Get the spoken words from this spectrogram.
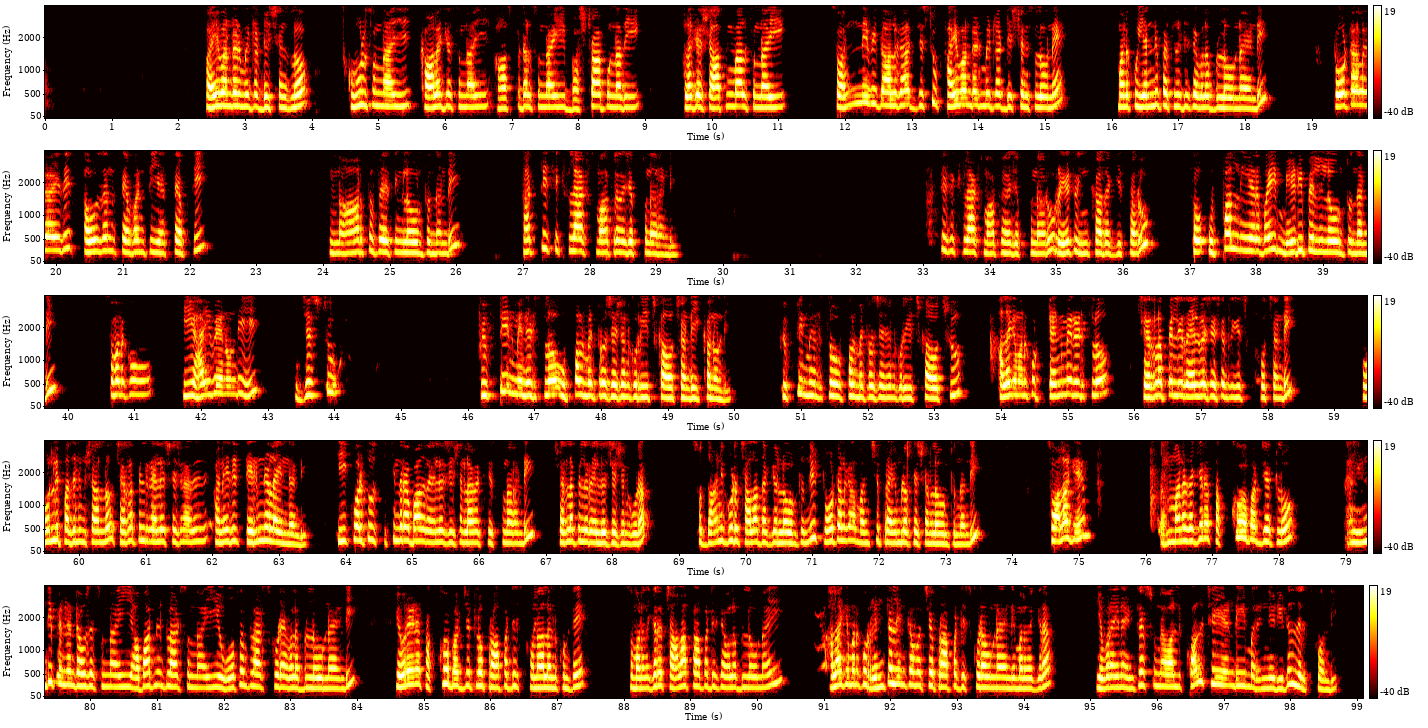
ఫైవ్ హండ్రెడ్ మీటర్ డిస్టెన్స్లో స్కూల్స్ ఉన్నాయి కాలేజెస్ ఉన్నాయి హాస్పిటల్స్ ఉన్నాయి బస్ స్టాప్ ఉన్నది అలాగే షాపింగ్ మాల్స్ ఉన్నాయి. సో అన్ని విధాలుగా జస్ట్ ఫైవ్ హండ్రెడ్ మీటర్ డిస్టెన్స్లోనే మనకు ఎన్ని ఫెసిలిటీస్ అవైలబుల్లో ఉన్నాయండి? టోటల్గా ఇది థౌజండ్ సెవెంటీ ఎస్ఎఫ్టీ నార్త్ ఫేసింగ్లో ఉంటుందండి. థర్టీ సిక్స్ ల్యాక్స్ మాత్రమే చెప్తున్నారండి. థర్టీ సిక్స్ ల్యాక్స్ మాత్రమే చెప్తున్నారు. రేటు ఇంకా తగ్గిస్తారు. సో ఉప్పల్ నియర్ బై మేడిపల్లిలో ఉంటుందండి. సో మనకు ఈ హైవే నుండి జస్ట్ ఫిఫ్టీన్ మినిట్స్లో ఉప్పల్ మెట్రో స్టేషన్కు రీచ్ కావచ్చు అండి ఇక్కడ నుండి. ఫిఫ్టీన్ మినిట్స్లో ఉప్పల్ మెట్రో స్టేషన్కు రీచ్ కావచ్చు. అలాగే మనకు టెన్ మినిట్స్లో చెర్లపల్లి రైల్వే స్టేషన్ రీచ్ కావచ్చు అండి ఓన్లీ పది నిమిషాల్లో చెర్లపల్లి రైల్వే స్టేషన్ అనేది అనేది టెర్మినల్ అయిందండి. Equal to Secunderabad railway station లాగా చేస్తున్నారండి చెర్లపల్లి రైల్వే స్టేషన్ కూడా. సో దానికి కూడా చాలా దగ్గరలో ఉంటుంది. టోటల్గా మంచి ప్రైమ్ లొకేషన్లో ఉంటుందండి. సో అలాగే మన దగ్గర తక్కువ బడ్జెట్లో ఇండిపెండెంట్ హౌసెస్ ఉన్నాయి అపార్ట్మెంట్ ప్లాట్స్ ఉన్నాయి ఓపెన్ ప్లాట్స్ కూడా అవైలబుల్లో ఉన్నాయండి. ఎవరైనా తక్కువ బడ్జెట్లో ప్రాపర్టీస్ కొనాలనుకుంటే సో మన దగ్గర చాలా ప్రాపర్టీస్ అవైలబుల్లో ఉన్నాయి. అలాగే మనకు రెంటల్ ఇన్కమ్ వచ్చే ప్రాపర్టీస్ కూడా ఉన్నాయండి మన దగ్గర. ఎవరైనా ఇంట్రెస్ట్ ఉన్న వాళ్ళు కాల్ చేయండి. మరిన్ని డీటెయిల్స్ తెలుసుకోండి.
